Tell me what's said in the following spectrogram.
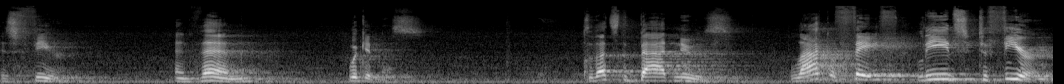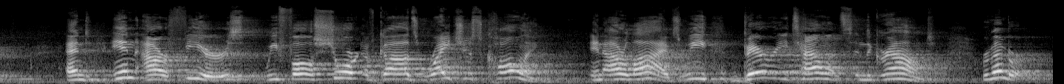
is fear, and then wickedness. So that's the bad news. Lack of faith leads to fear. And in our fears, we fall short of God's righteous calling in our lives. We bury talents in the ground. Remember,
